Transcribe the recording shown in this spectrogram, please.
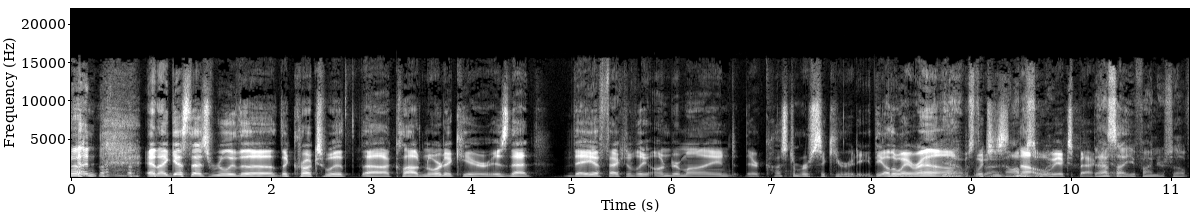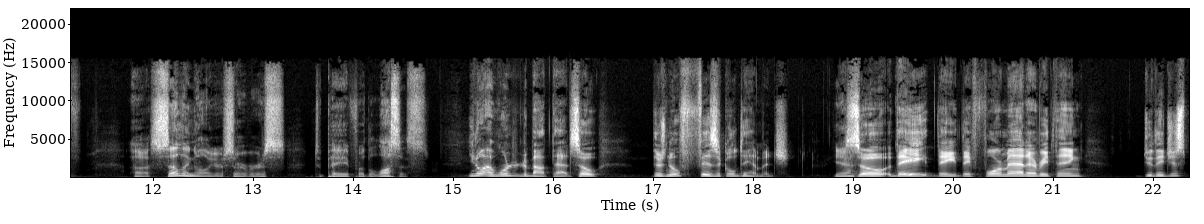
and, and I guess that's really the the crux with uh, Cloud Nordic here is that they effectively undermined their customer security the other way around, it was the which is not what way. we expect. That's Yeah. how you find yourself uh, selling all your servers to pay for the losses. You know, I wondered about that. So there's no physical damage. Yeah. So they they they format everything. Do they just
